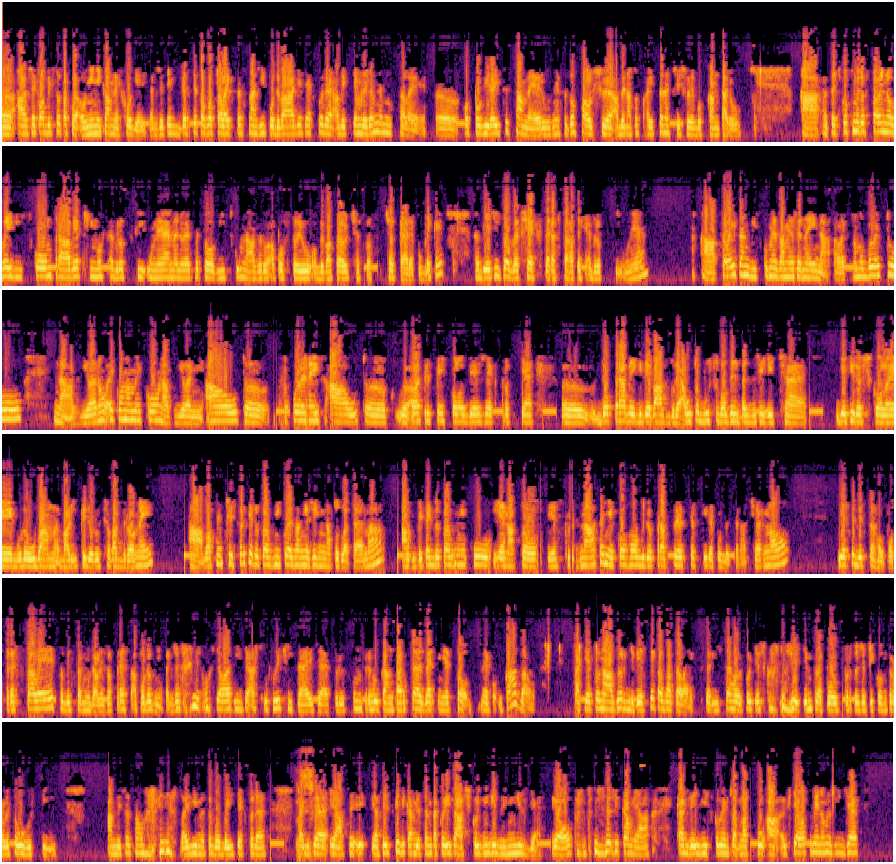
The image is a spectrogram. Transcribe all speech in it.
a řekla bych to takhle, oni nikam nechodí. Takže těch 200 tazatelek se snaží podvádět, jak to jde, aby těm lidem nemuseli. Uh, odpovídají si sami, různě se to falšuje, aby na to v ICE nepřišli nebo v Kantaru. A teď jsme dostali nový výzkum právě přímo z Evropské unie, jmenuje se to výzkum názoru a postojů obyvatel Česko, České republiky. Běží to ve všech teda státech Evropské unie. A celý ten výzkum je zaměřený na elektromobilitu, na sdílenou ekonomiku, na sdílení aut, propojených eh, aut, eh, elektrických koloběžek, prostě eh, dopravy, kde vás bude autobus vozit bez řidiče, děti do školy, budou vám balíky doručovat drony. A vlastně tři čtvrtě dotazníku je zaměření na tohle téma a zbytek dotazníku je na to, jestli znáte někoho, kdo pracuje v České republice na černo, jestli byste ho potrestali, co byste mu dali za trest a podobně. Takže jsem chtěla říct, že až uslyšíte, že průzkum trhu Kantar.cz něco jako ukázal, tak je to názor 200 tazatelek, který se horko těžko snaží tím proplout, protože ty kontroly jsou hustý. A my se samozřejmě snažíme to obejít, jak to jde. Takže já si, já si vždycky říkám, že jsem takový záškodník v hnízdě, jo, protože říkám já, každý výzkum jim tam a chtěla jsem jenom říct, že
